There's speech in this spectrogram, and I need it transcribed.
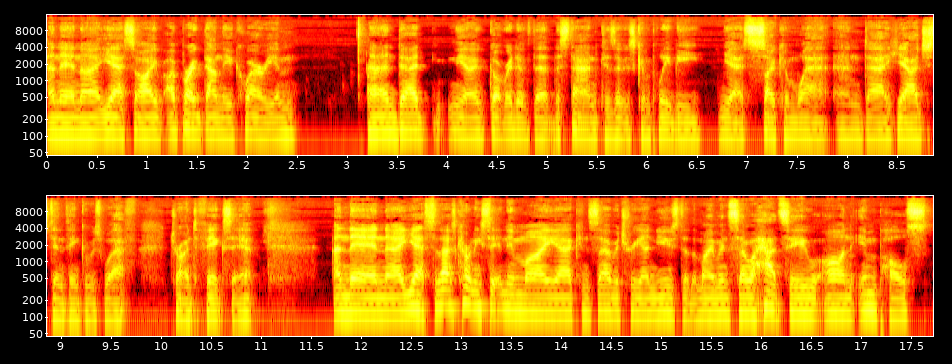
And then, uh, yeah, so I, I broke down the aquarium and uh, you know got rid of the the stand because it was completely yeah soaking wet and uh, yeah I just didn't think it was worth trying to fix it and then, uh, yeah, so that's currently sitting in my uh, conservatory unused at the moment. So I had to, on impulse,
